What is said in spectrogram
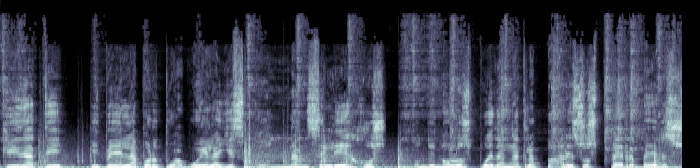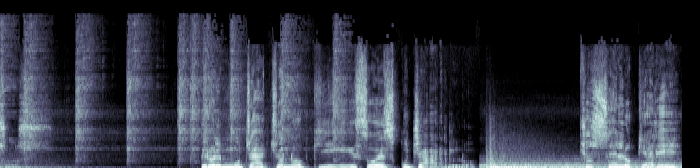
Quédate y vela por tu abuela y escóndanse lejos donde no los puedan atrapar esos perversos. Pero el muchacho no quiso escucharlo. Yo sé lo que haré,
